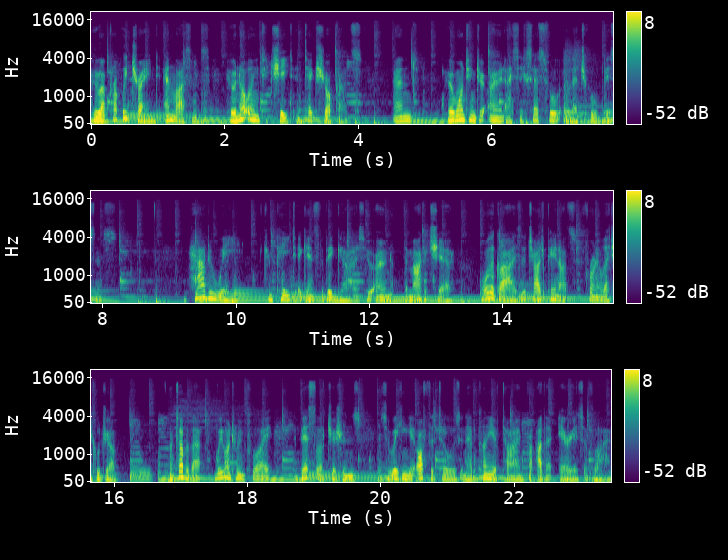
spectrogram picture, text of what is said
who are properly trained and licensed, who are not willing to cheat and take shortcuts, and who are wanting to own a successful electrical business. How do we compete against the big guys who own the market share or the guys that charge peanuts for an electrical job? On top of that, we want to employ the best electricians so we can get off the tools and have plenty of time for other areas of life.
